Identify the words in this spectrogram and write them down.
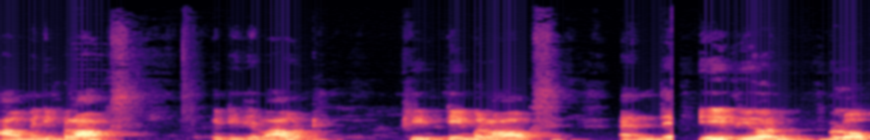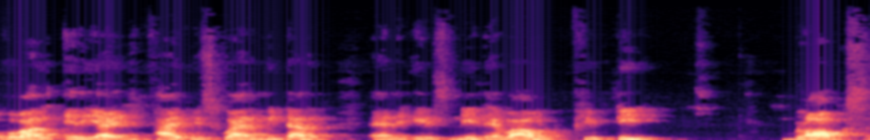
how many blocks? It is about 50 blocks. And then if your block wall area is 5 square meter and it's need about 50 blocks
